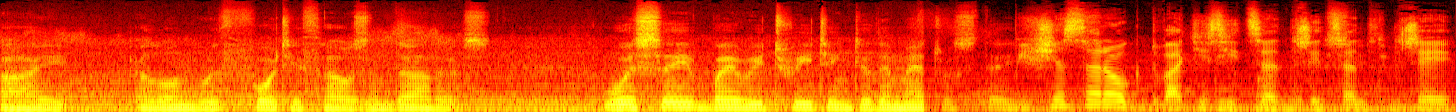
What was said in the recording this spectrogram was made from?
I, along with 40,000 others, were saved by retreating to the metro station. Píše se rok 2033.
